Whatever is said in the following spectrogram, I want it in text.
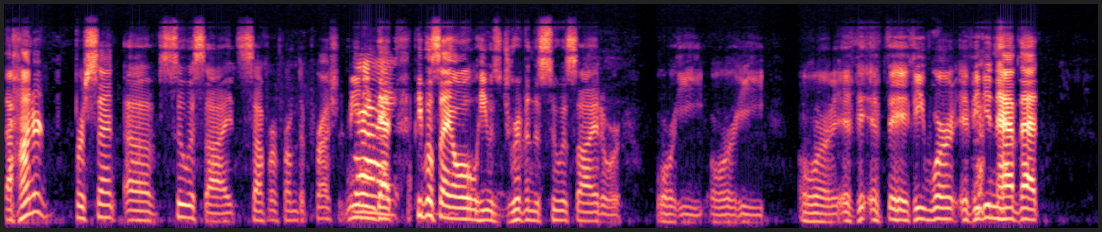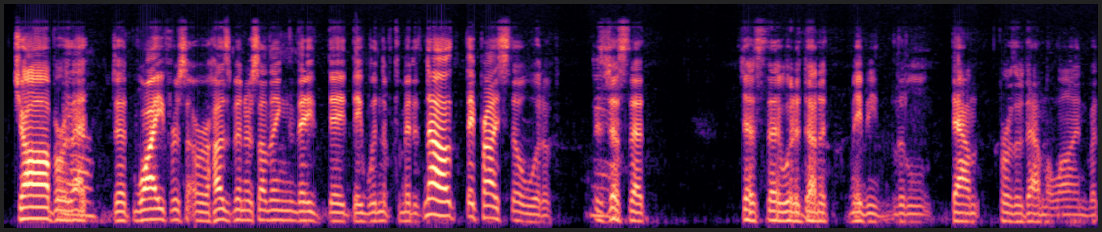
the hundred percent of suicides suffer from depression, meaning right. that people say, "Oh, he was driven to suicide," or or he or he or if if they, if he were if he didn't have that job or yeah. that that wife or or husband or something, they they they wouldn't have committed. No, they probably still would have. Yeah. It's just that just they would have done it maybe a little down further down the line. But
